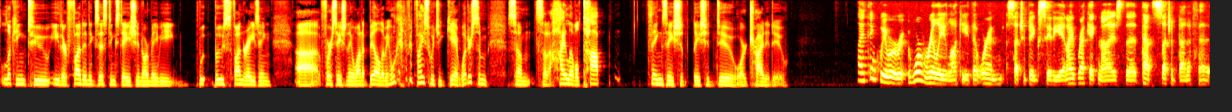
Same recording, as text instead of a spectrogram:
looking to either fund an existing station or maybe boost fundraising uh, for a station they want to build. I mean, what kind of advice would you give? What are some some sort of high level top things they should they should do or try to do? I think we were we're really lucky that we're in such a big city, and I recognize that that's such a benefit.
